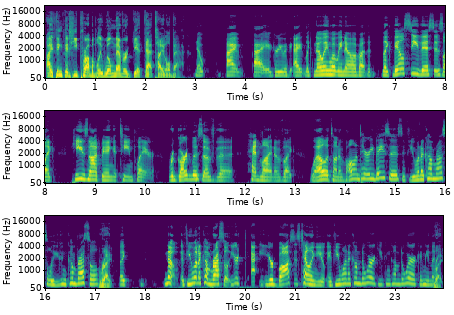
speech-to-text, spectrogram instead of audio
I think that he probably will never get that title back. Nope. I I agree with you. I like knowing what we know about the like they'll see this as like he's not being a team player regardless of the headline of like well it's on a voluntary basis if you want to come wrestle you can come wrestle Right. like no if you want to come wrestle your uh, your boss is telling you if you want to come to work you can come to work i mean like Right.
